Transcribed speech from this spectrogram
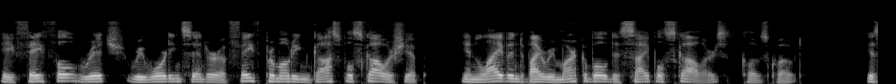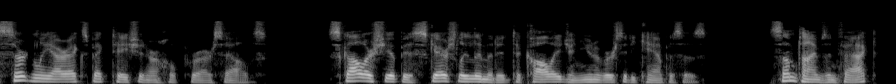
a faithful, rich, rewarding center of faith promoting gospel scholarship enlivened by remarkable disciple scholars, is certainly our expectation or hope for ourselves. Scholarship is scarcely limited to college and university campuses. Sometimes, in fact,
